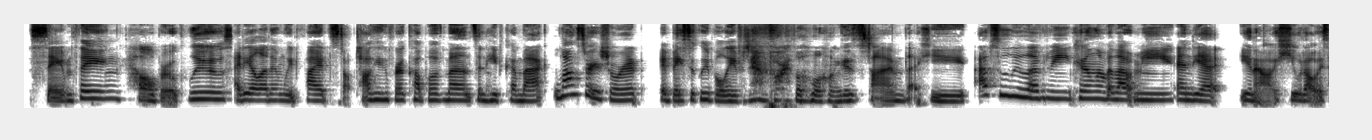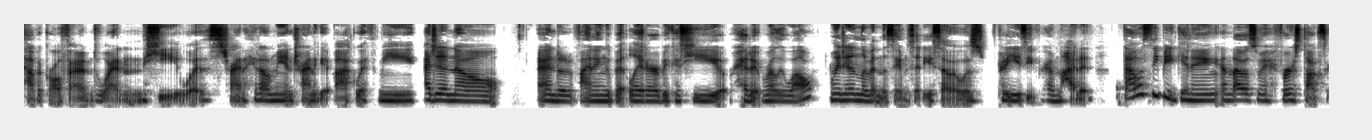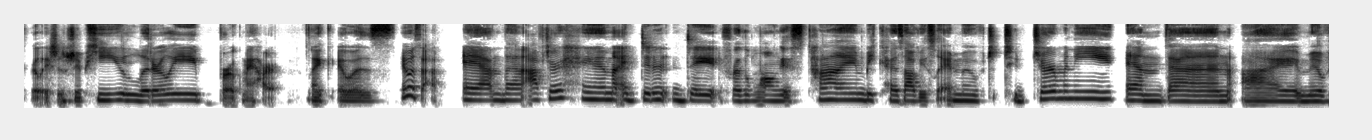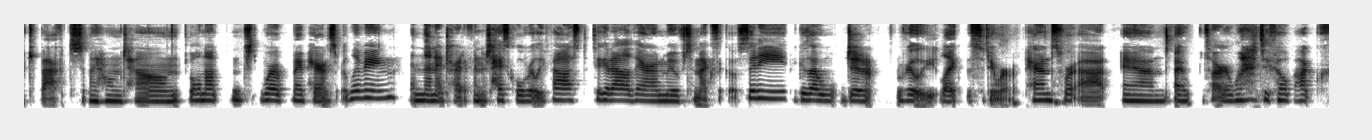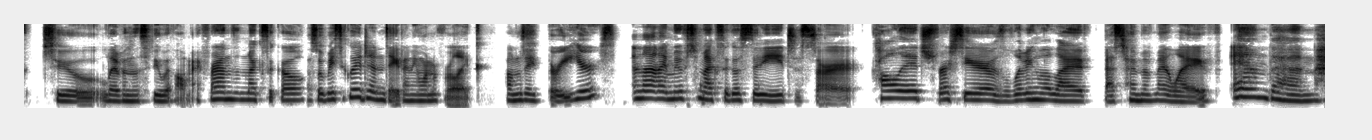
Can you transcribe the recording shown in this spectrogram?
same thing. Hell broke loose. I'd yell at him, we'd fight, stop talking for a couple of months, and he'd come back. Long story short, I basically believed him for the longest time that he absolutely loved me, couldn't live without me, and yet, you know, he would always have a girlfriend when he was trying to hit on me and trying to get back with me. I didn't know I ended up finding a bit later because he hid it really well. We didn't live in the same city, so it was pretty easy for him to hide it. That was the beginning, and that was my first toxic relationship. He literally broke my heart. Like it was, it was sad. And then after him, I didn't date for the longest time because obviously I moved to Germany and then I moved back to my hometown. Well, not where my parents were living. And then I tried to finish high school really fast to get out of there and move to Mexico City because I didn't really like the city where my parents were at. And I, sorry, I wanted to go back to live in the city with all my friends in Mexico. So basically, I didn't date anyone for like I'm gonna say three years. And then I moved to Mexico City to start college. First year, I was living the life, best time of my life. And then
